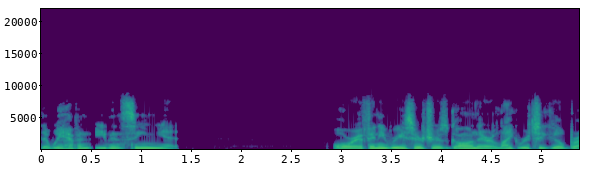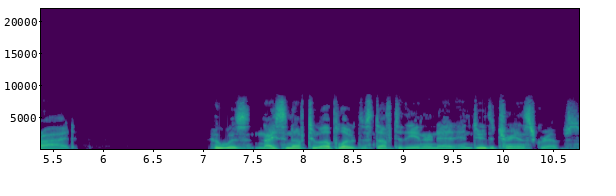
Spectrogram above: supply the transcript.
that we haven't even seen yet. Or if any researcher has gone there, like Richard Gilbride, who was nice enough to upload the stuff to the internet and do the transcripts,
